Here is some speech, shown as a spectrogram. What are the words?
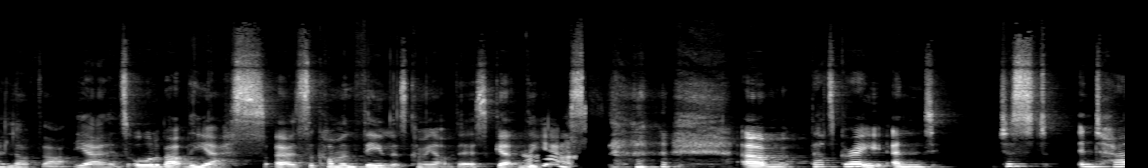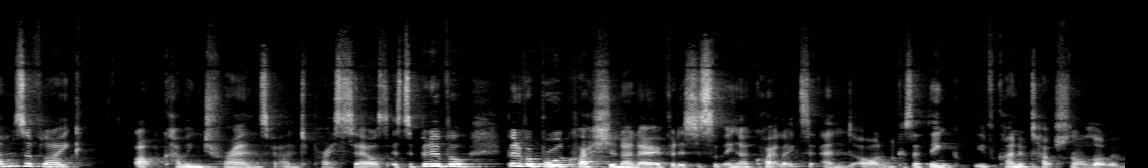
I love that. Yeah, it's all about the yes. Uh, it's the common theme that's coming up this. Get the yes. um, that's great. And just in terms of like upcoming trends for enterprise sales, it's a bit of a bit of a broad question, I know, but it's just something I quite like to end on because I think we've kind of touched on a lot of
